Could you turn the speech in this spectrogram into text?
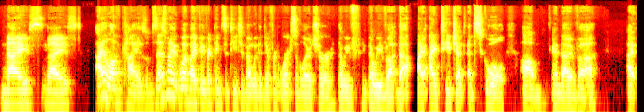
nice, nice. I love chiasms. That's my one of my favorite things to teach about with the different works of literature that we've that we've uh, that I, I teach at at school. Um, and I've uh, I,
